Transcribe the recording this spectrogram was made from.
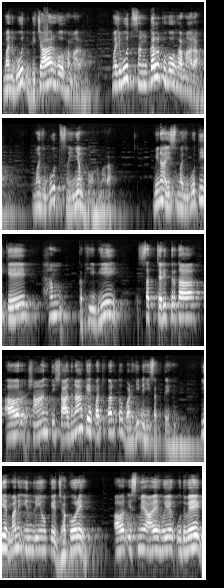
मज़बूत विचार हो हमारा, मज़बूत संकल्प हो हमारा, मज़बूत संयम हो हमारा। बिना इस मजबूती के हम कभी भी सच्चरित्रता और शांति साधना के पथ पर तो बढ़ ही नहीं सकते हैं। ये मन इंद्रियों के झकोरे और इसमें आए हुए उद्वेग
